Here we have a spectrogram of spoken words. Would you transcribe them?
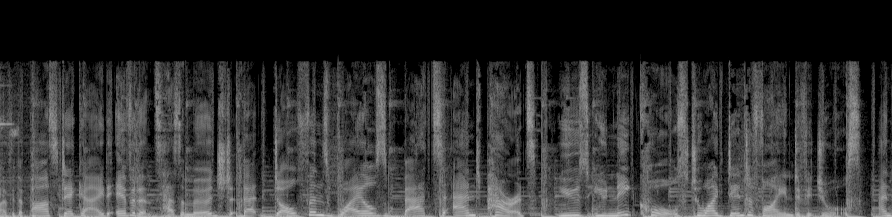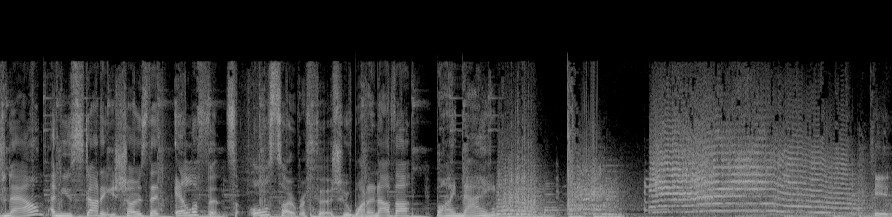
Over the past decade, evidence has emerged that dolphins, whales, bats, and parrots use unique calls to identify individuals. And now, a new study shows that elephants also refer to one another by name. It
